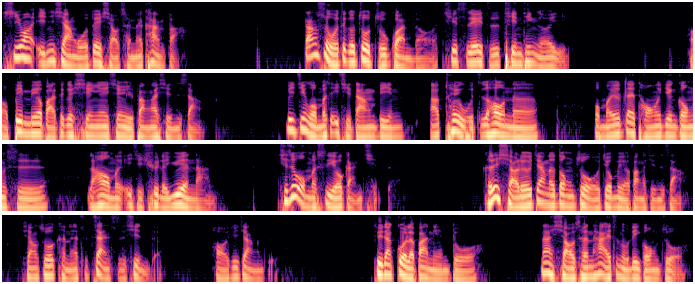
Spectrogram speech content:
希望影响我对小陈的看法。当时我这个做主管的哦，其实也只是听听而已，哦，并没有把这个闲言闲语放在心上。毕竟我们是一起当兵，然后退伍之后呢，我们又在同一间公司，然后我们一起去了越南。其实我们是有感情的，可是小刘这样的动作我就没有放心上，想说可能是暂时性的。好，就这样子，就这样过了半年多。那小陈他还是努力工作。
